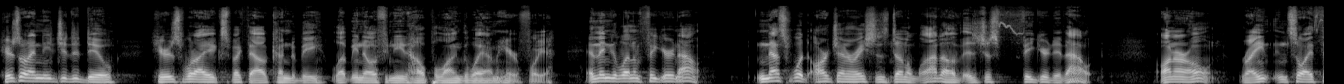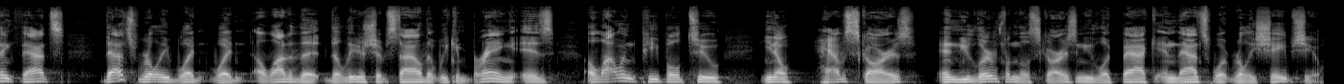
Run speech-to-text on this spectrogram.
Here's what I need you to do. Here's what I expect the outcome to be. Let me know if you need help along the way. I'm here for you. And then you let them figure it out. And that's what our generation's done a lot of is just figured it out on our own, right? And so I think that's that's really what what a lot of the the leadership style that we can bring is allowing people to, you know, have scars and you learn from those scars and you look back and that's what really shapes you.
